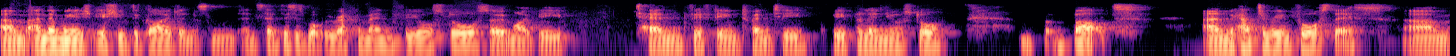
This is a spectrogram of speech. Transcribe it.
um, and then we issued the guidance and, and said this is what we recommend for your store. So it might be 10, 15, 20 people in your store, but and we had to reinforce this um,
